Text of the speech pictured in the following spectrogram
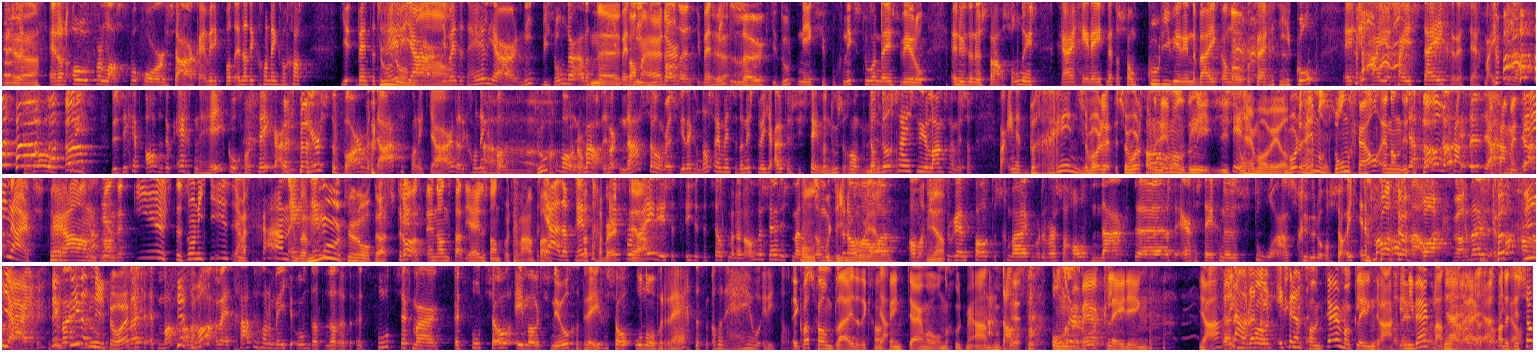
dan, Ja. en dan overlast veroorzaken en weet ik wat. En dat ik gewoon denk van, gast... Je bent, het Doe hele normaal. jaar, je bent het hele jaar niet bijzonder aan het doen. Nee, je bent tamme niet herder. spannend, je bent Ja. niet leuk, je doet niks, je voegt niks toe aan deze wereld. En nu er een straal zon is, krijg je ineens net als zo'n koe die weer in de wei kan lopen, krijg je het in je kop. En, en ga, je, ga je stijgeren, zeg maar. Ik vind dat zo triest. Dus ik heb altijd ook echt een hekel, gewoon zeker aan die eerste warme dagen van het jaar. Dat ik gewoon denk van, Oh. doe gewoon normaal. Maar na zomer is het relaxed, want dan zijn mensen, dan is het een beetje uit hun systeem. Dan, doen ze gewoon, dan, dan zijn ze weer langzaam. Maar in het begin... Ze worden, ze worden gewoon Oh, helemaal... die Die, zon- Helemaal wild. Ze worden helemaal zongeil. En dan is Ja, het... Oh, we gaan, is het, ja. we gaan meteen Ja. naar het strand. Ja, ja. Want het eerste zonnetje is. En we gaan en, En- we en- moeten op dat strand. En, dan staat die hele zand voor te aanvallen. Ja, dat is En- wat er gebeurt. En voor Ja. mij is het, is het hetzelfde, maar dan anders. Hè? Dus, maar dan, dan moeten er allemaal, allemaal Ja. Instagram-foto's gemaakt worden... waar ze half naakt eh, ergens tegen een stoel aanschuren of zo. En het mag What allemaal. fuck, Ja, gast? maar het- het Dat mag zie allemaal. jij. Ja, Ik maar zie dat bedoel, niet, hoor. maar het, mag allemaal. wat? Maar het gaat er gewoon een beetje om dat, dat het, het voelt, zeg maar... Het voelt zo emotioneel gedreven, zo onoprecht. Dat vind ik altijd heel irritant. Ik was gewoon blij dat ik gewoon Ja. geen thermo-ondergoed meer aan Ja, hoefde. onder mijn ondergoed? werkkleding. Ja, ik Nou, moet, dat- gewoon, ik- ik ik vind moet dat- gewoon thermokleding dragen in die werkplaats. Ja, Ja, ja, ja. dat snap Want het is zo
